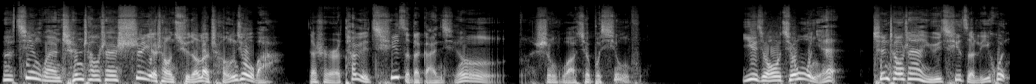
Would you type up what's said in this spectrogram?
那尽管陈长山事业上取得了成就吧，但是他与妻子的感情生活却不幸福。一九九五年，陈长山与妻子离婚，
